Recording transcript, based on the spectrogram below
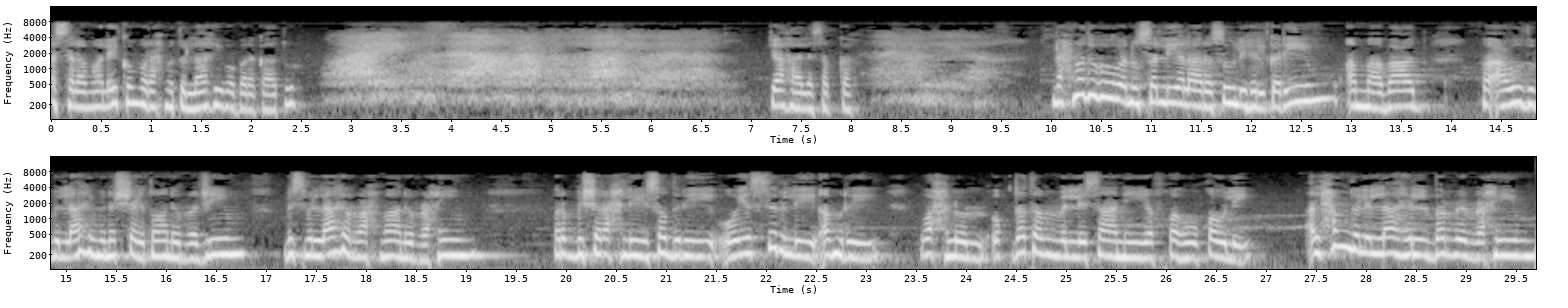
السلام علیکم و رحمۃ اللہ وبرکاتہ۔ کیا حال ہے سب کا؟ نحمد نسلی اللہ رسول کریم اما بعد، فاعوذ باللہ من الشیطان الرجیم، بسم اللہ الرحمٰن الرحیم۔ ربشرحلی صدری ویسر لی امری وحل العقدم السانی یفقہ قولی۔ الحمد للہ البر الرحیم،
